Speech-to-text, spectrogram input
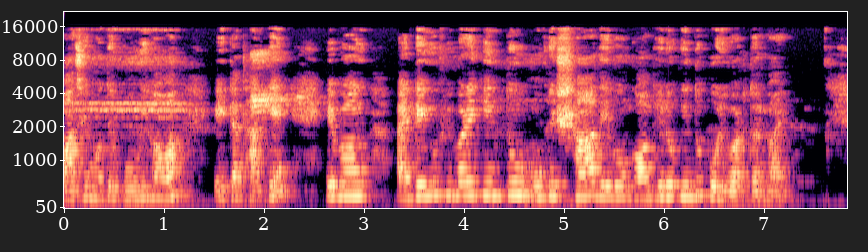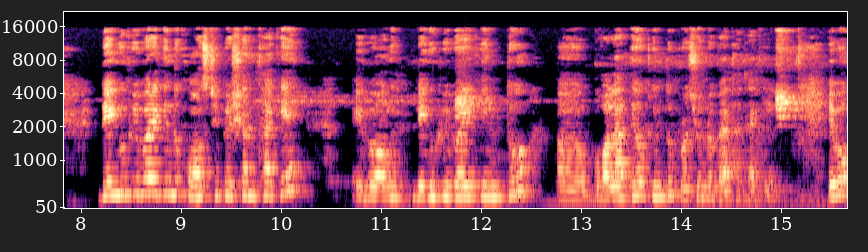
মাঝে মধ্যে বমি হওয়া, এটা থাকে। এবং ডেঙ্গু ফিভারে কিন্তু মুখের স্বাদ এবং গন্ধেরও কিন্তু পরিবর্তন হয়। ডেঙ্গু ফিভারে কিন্তু কনস্টিপেশন থাকে এবং ডেঙ্গু ফিভারে কিন্তু গলাতেও কিন্তু প্রচণ্ড ব্যথা থাকে এবং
